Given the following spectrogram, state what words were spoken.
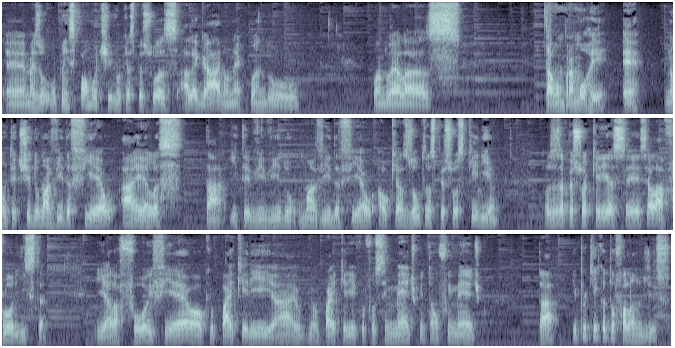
É, mas o, o, principal motivo que as pessoas alegaram, né, quando, quando elas estavam para morrer, é não ter tido uma vida fiel a elas, tá? E ter vivido uma vida fiel ao que as outras pessoas queriam. Então, às vezes a pessoa queria ser, sei lá, florista, e ela foi fiel ao que o pai queria. Ah, eu, meu pai queria que eu fosse médico, então eu fui médico, tá? E por que que eu estou falando disso?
